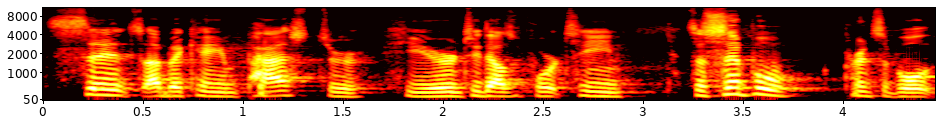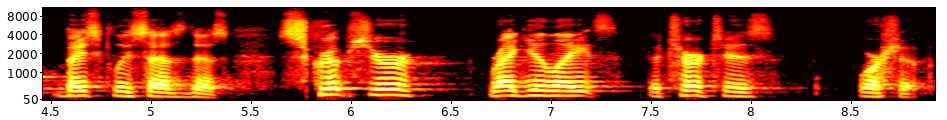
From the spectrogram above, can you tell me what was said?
since I became pastor here in 2014. It's a simple principle. Basically says this Scripture regulates the church's worship.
